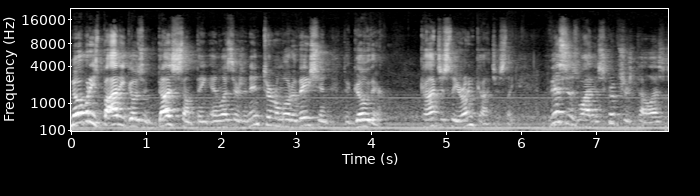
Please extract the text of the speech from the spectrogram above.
Nobody's body goes and does something unless there's an internal motivation to go there, consciously or unconsciously. This is why the scriptures tell us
